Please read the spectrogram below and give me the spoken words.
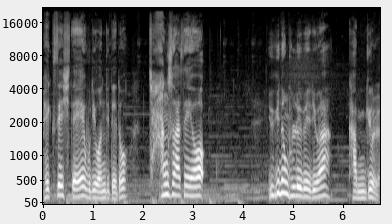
100세 시대의 우리 원디대도 장수하세요. 유기농 블루베리와 감귤,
